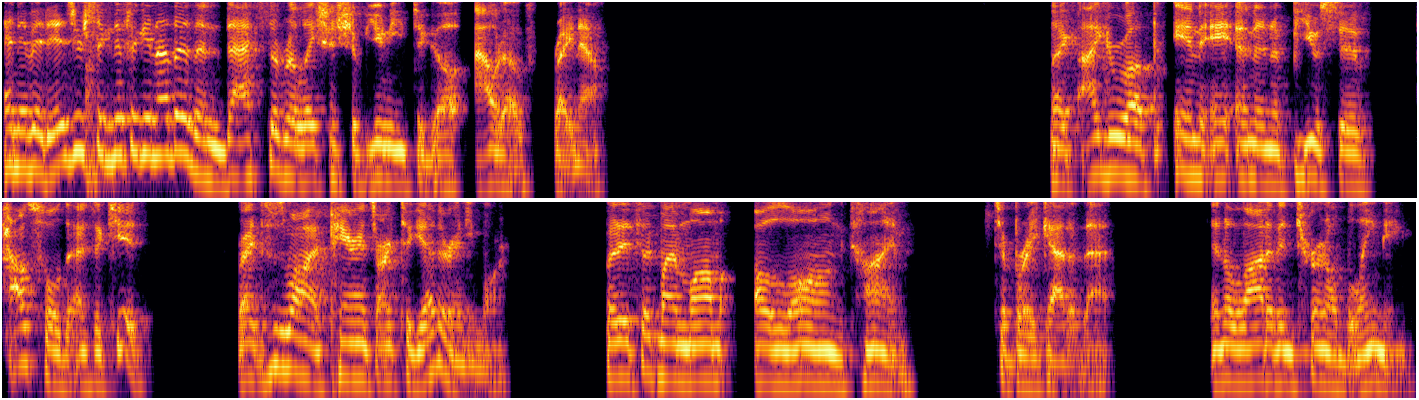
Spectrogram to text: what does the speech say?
And if it is your significant other, then that's the relationship you need to go out of right now. Like I grew up in, a, in an abusive household as a kid, right? This is why my parents aren't together anymore. But it took my mom a long time to break out of that and a lot of internal blaming.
